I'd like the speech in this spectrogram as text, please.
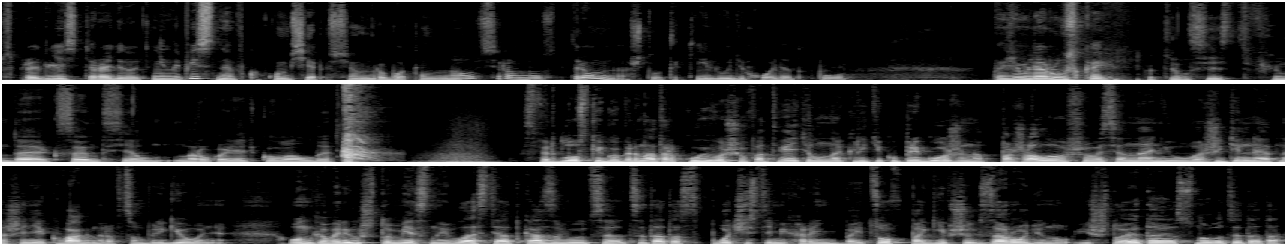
справедливости ради тут не написано, в каком сервисе он работал, но все равно стрёмно, что такие люди ходят по, по земле русской. Хотел сесть в Hyundai Accent, сел на рукоять кувалды. Свердловский губернатор Куйвашев ответил на критику Пригожина, пожаловавшегося на неуважительное отношение к вагнеровцам в регионе. Он говорил, что местные власти отказываются, цитата, с почестями хоронить бойцов, погибших за родину, и что это, снова цитата,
